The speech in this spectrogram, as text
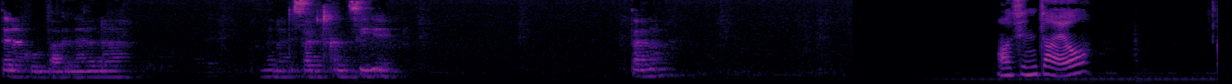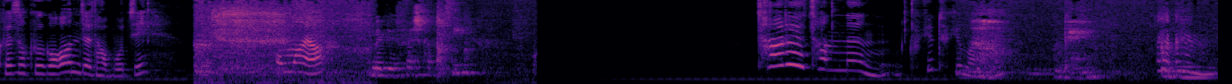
Then I called Doug and Eleanor. And then I decided to come and see you. Eleanor? 아 진짜요? 그래서 그거 언제 다 보지? 엄마야? Maybe a fresh cup of tea? 차를 찾는 그게 되게 많네. Okay. Um,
